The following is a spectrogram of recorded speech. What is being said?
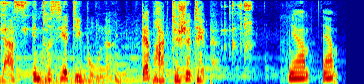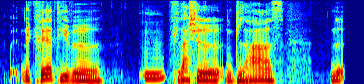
Das interessiert die Bohne. Der praktische Tipp. Ja, ja. Eine kreative Flasche, ein Glas, ne,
